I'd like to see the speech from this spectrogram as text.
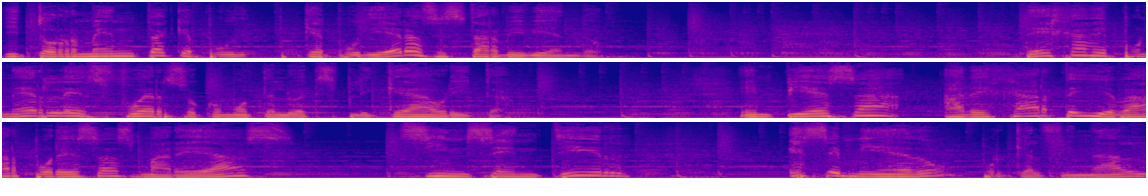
y tormenta que, pudieras estar viviendo. Deja de ponerle esfuerzo como te lo expliqué ahorita. Empieza a dejarte llevar por esas mareas sin sentir ese miedo, porque al final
